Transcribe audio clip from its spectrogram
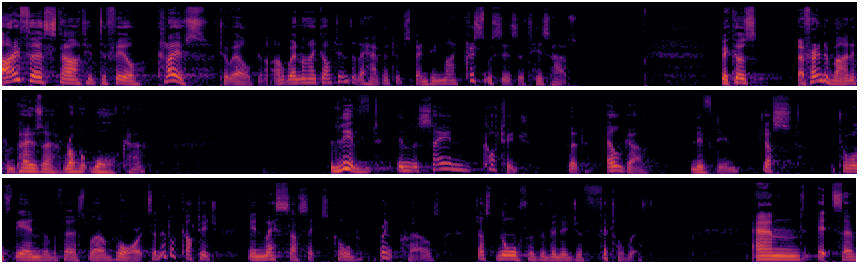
I first started to feel close to Elgar when I got into the habit of spending my Christmases at his house. Because a friend of mine, a composer, Robert Walker, lived in the same cottage that Elgar lived in just towards the end of the First World War. It's a little cottage in West Sussex called Brinkwells, just north of the village of Fittleworth. And it's a,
